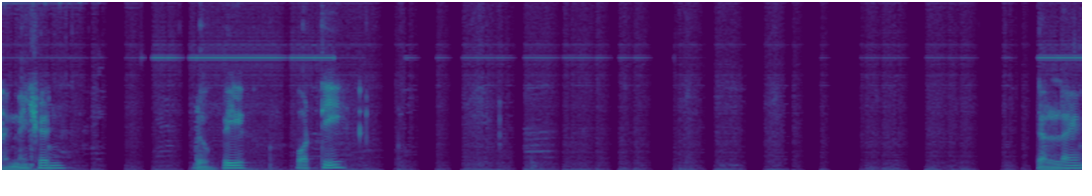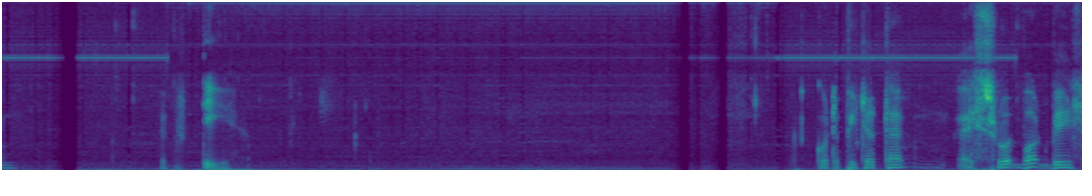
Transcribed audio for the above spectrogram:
Dimension the width 40 the length 50 go to feature tab extrude boss base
